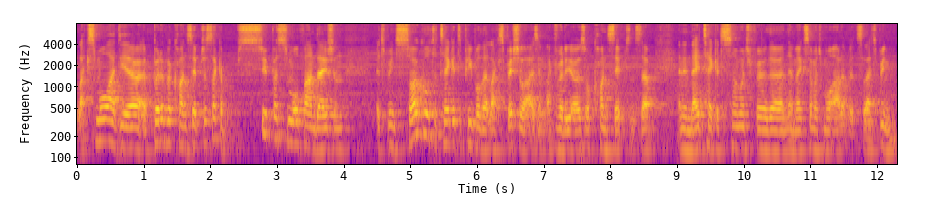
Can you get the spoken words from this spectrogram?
like small idea, a bit of a concept, just like a super small foundation. It's been so cool to take it to people that like specialize in like videos or concepts and stuff, and then they take it so much further and they make so much more out of it. So that's been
